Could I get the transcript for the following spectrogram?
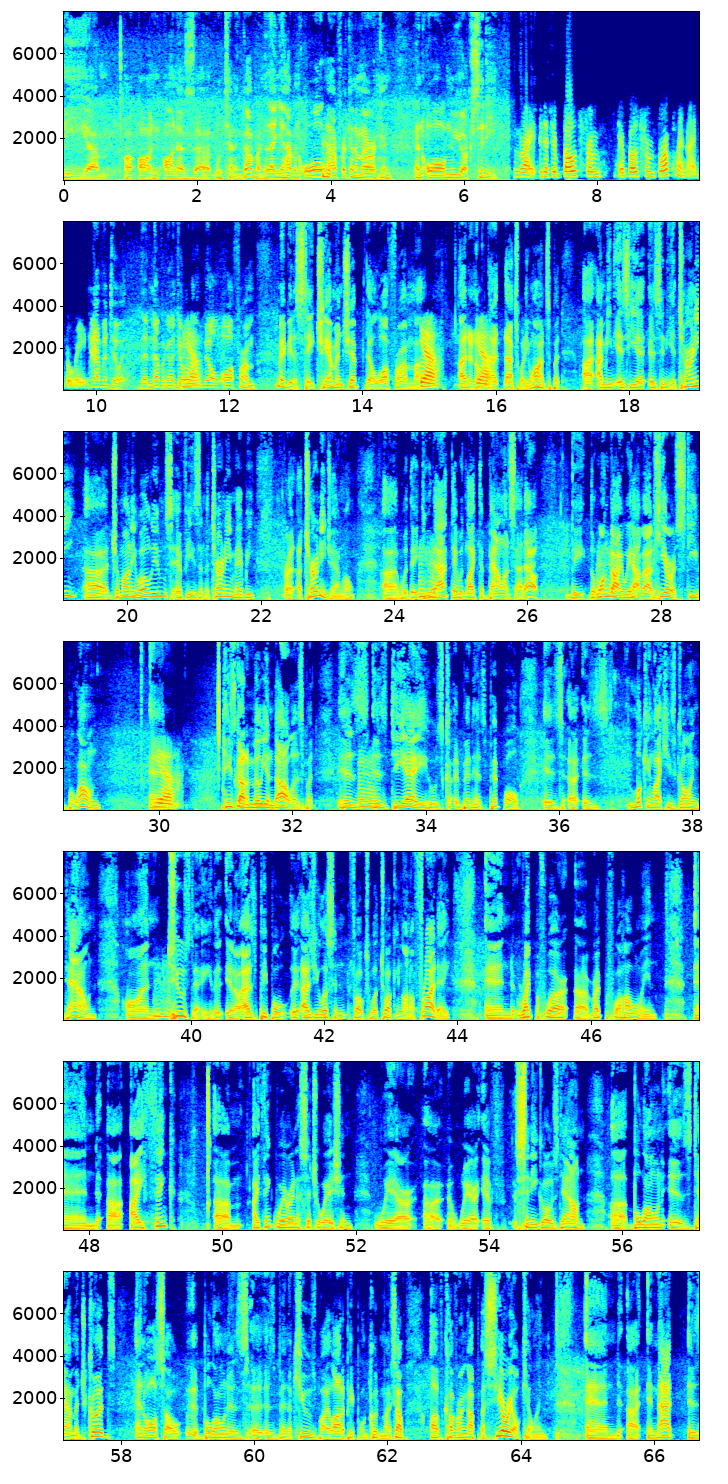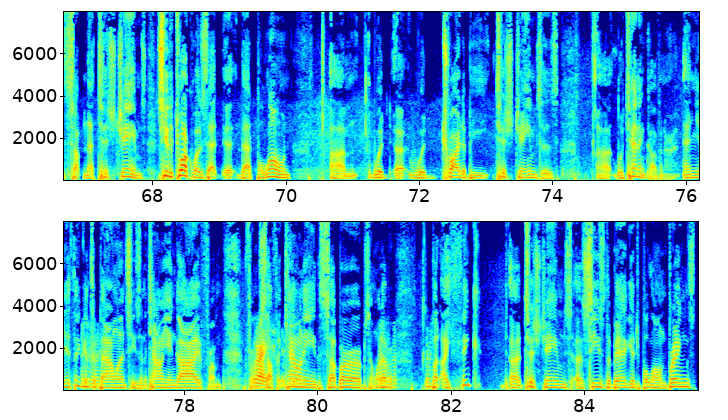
the um, uh, on on as uh, lieutenant governor, and then you have an all mm-hmm. African American and all New York City. Right, because they're both from they're both from Brooklyn, I believe. Never do it. They're never going to do yeah. it. They'll offer him maybe the state chairmanship. They'll offer him. yeah. I don't know. Yeah. That that's what he wants, but uh, I mean, is he a, is he attorney, uh, Jumaane Williams? If he's an attorney, maybe attorney general, uh, would they do mm-hmm. that? They would like to balance that out. The the mm-hmm. one guy we have out here is Steve Bellone, and yeah. he's got a million dollars, but his mm-hmm. his DA, who's been his pit bull, is uh, is looking like he's going down on mm-hmm. Tuesday. You know, as people, as you listen, folks, we're talking on a Friday, and right before uh, right before Halloween, and uh, I think. Um, I think we're in a situation where uh, where if Sini goes down, uh, Bellone is damaged goods, and also uh, Bellone is uh, has been accused by a lot of people, including myself, of covering up a serial killing and uh, and that is something that Tish James. See, the talk was that uh, that Bellone um, would uh, would try to be Tish James's. Uh, lieutenant governor, and you think mm-hmm. it's a mm-hmm. balance. He's an Italian guy from from right. Suffolk County, the suburbs, and whatever. Mm-hmm. But I think uh, Tish James uh, sees the baggage Bellone brings,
